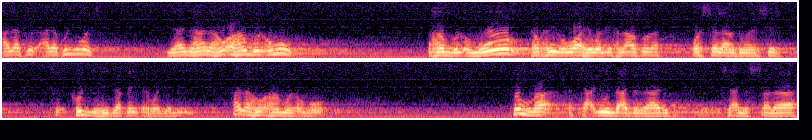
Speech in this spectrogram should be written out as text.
على على كل وجه. لأن هذا هو أهم الأمور. أهم الأمور توحيد الله والإخلاص له والسلامة من الشرك كله دقيقة وجليلة هذا هو أهم الأمور. ثم التعليم بعد ذلك شأن الصلاة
